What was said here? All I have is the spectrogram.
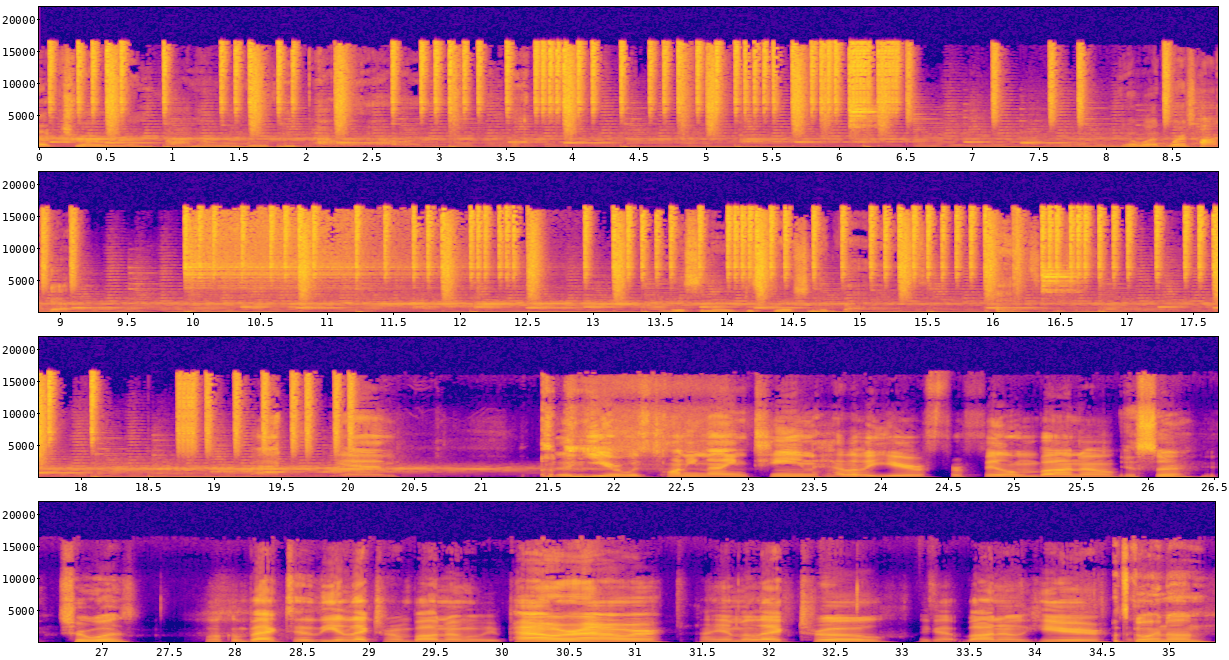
Electro and Banno Movie Power Hour. You know what? Where's Hawk at? Listener discretion advised. Hands back again. The year was 2019. Hell of a year for film, Banno. Yes, sir. Sure was. Welcome back to the Electro and Banno Movie Power Hour. I am Electro. We got Banno here. What's going on?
